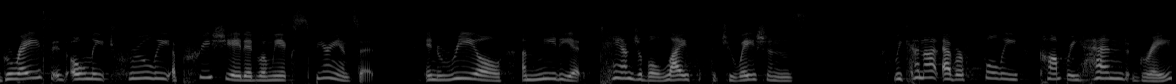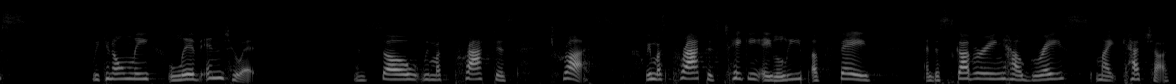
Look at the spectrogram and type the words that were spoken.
Grace is only truly appreciated when we experience it in real, immediate, tangible life situations. We cannot ever fully comprehend grace, we can only live into it. And so we must practice trust. We must practice taking a leap of faith and discovering how grace might catch us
